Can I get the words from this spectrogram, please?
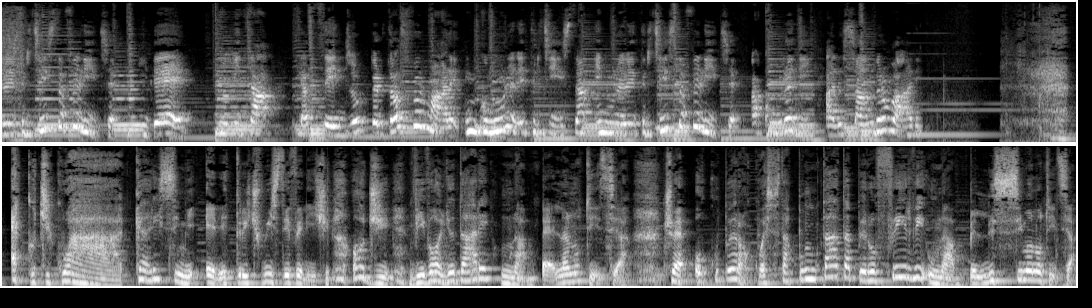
Elettricista Felice, idee, novità, cazzeggio per trasformare un comune elettricista in un elettricista felice, a cura di Alessandro Vari. Eccoci qua, carissimi elettricisti felici. Oggi vi voglio dare una bella notizia, cioè occuperò questa puntata per offrirvi una bellissima notizia.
